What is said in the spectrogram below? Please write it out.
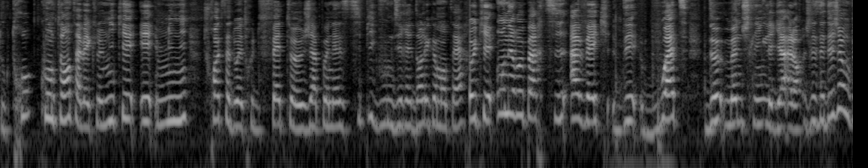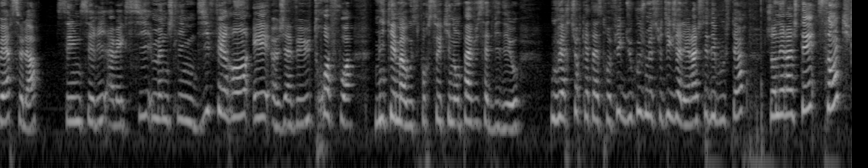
Donc trop contente avec le Mickey et Minnie. Je crois que ça doit être une fête euh, japonaise typique, vous me direz dans les commentaires. Ok, on est reparti avec des boîtes de Munchling, les gars. Alors, je les ai déjà ouverts, ceux-là. C'est une série avec 6 Munchlings différents et euh, j'avais eu trois fois Mickey Mouse pour ceux qui n'ont pas vu cette vidéo. Ouverture catastrophique, du coup je me suis dit que j'allais racheter des boosters. J'en ai racheté 5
